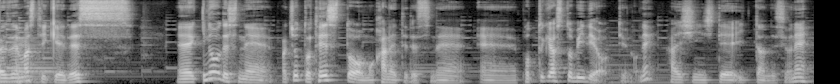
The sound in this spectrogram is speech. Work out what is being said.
はようございます。TK です。えー昨日ですね、ちょっとテストも兼ねてですね、えーポッドキャストビデオっていうのをね、配信していったんですよね。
